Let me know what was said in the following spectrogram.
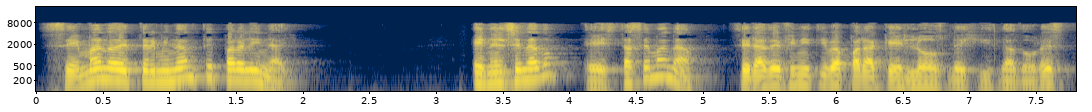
Semana determinante para el INAI. En el Senado, esta semana será definitiva para que los legisladores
